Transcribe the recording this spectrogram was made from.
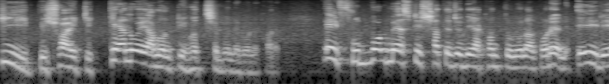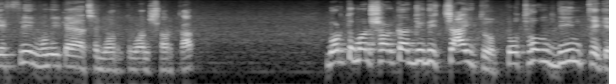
কি বিষয়টি? কেন এমনটি হচ্ছে বলে মনে করেন? এই ফুটবল ম্যাচটির সাথে যদি এখন তুলনা করেন, এই রেফরির ভূমিকায় আছে বর্তমান সরকার। বর্তমান সরকার যদি চাইতো প্রথম দিন থেকে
